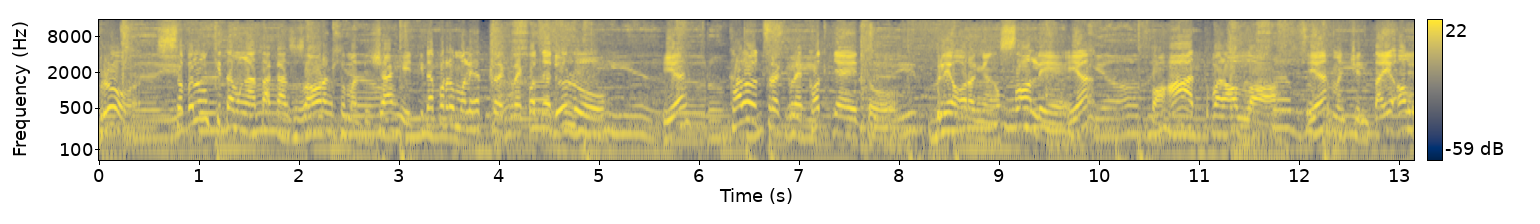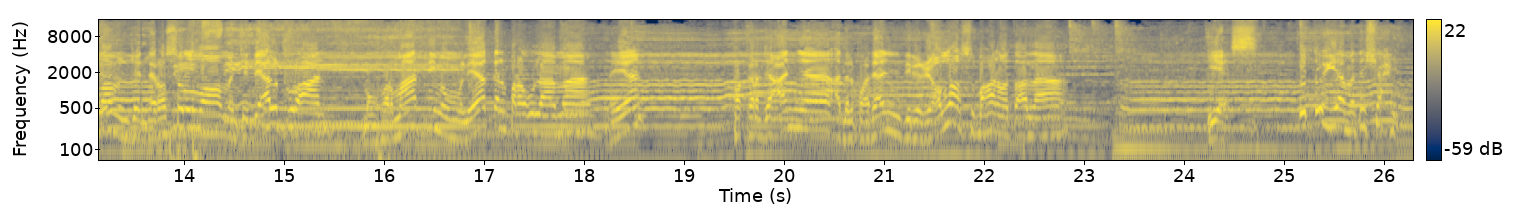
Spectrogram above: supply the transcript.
Bro sebelum kita mengatakan seseorang itu mati syahid kita perlu melihat track recordnya dulu ya. Kalau track recordnya itu beliau orang yang soleh ya. Taat kepada Allah ya. Mencintai Allah mencintai Rasulullah mencintai Al-Quran menghormati memuliakan para ulama ya. Pekerjaannya adalah pekerjaan diri Allah Subhanahu Wa Taala. Yes. Itu ia mati syahid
